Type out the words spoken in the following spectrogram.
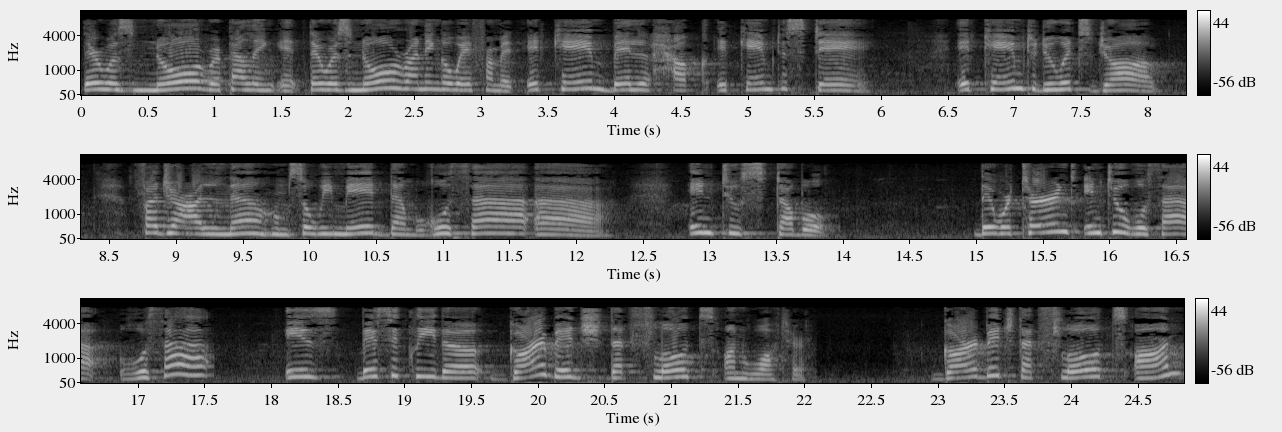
There was no repelling it. There was no running away from it. It came bil-haq. It came to stay. It came to do its job. فَجَعَلْنَاهُمْ So we made them غُثَاءً into stubble. They were turned into ghutha. Ghutha is basically the garbage that floats on water. Garbage that floats on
